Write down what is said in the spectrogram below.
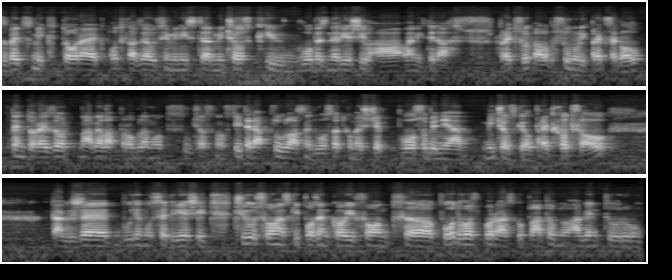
s vecmi, ktoré odchádzajúci minister Mičovský vôbec neriešil a len ich teda pred, alebo sunuli pred sebou. Tento rezort má veľa problémov v súčasnosti, teda sú vlastne dôsledkom ešte pôsobenia Mičovského predchodcov takže bude musieť riešiť či už Slovenský pozemkový fond, e, pôdhospodárskú platovnú agentúru,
